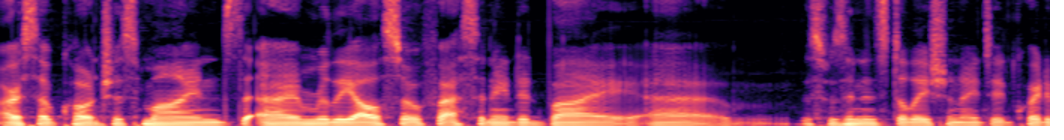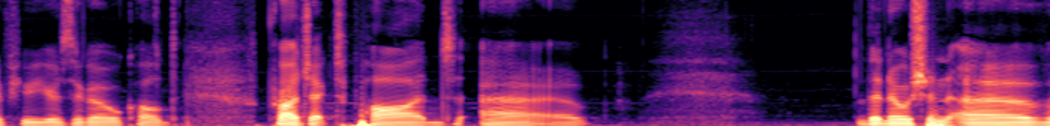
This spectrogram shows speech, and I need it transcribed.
our subconscious minds. I'm really also fascinated by um, this was an installation i did quite a few years ago called project pod uh, the notion of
